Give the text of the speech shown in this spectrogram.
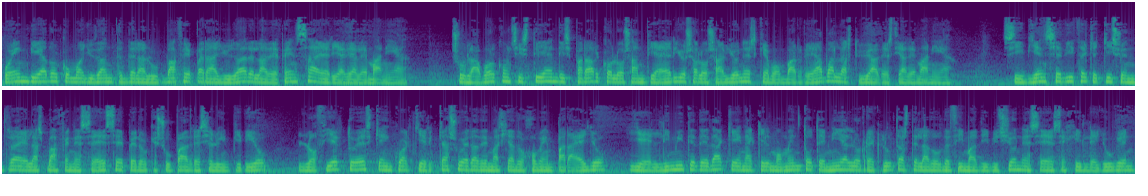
fue enviado como ayudante de la Luftwaffe para ayudar en la defensa aérea de Alemania. Su labor consistía en disparar con los antiaéreos a los aviones que bombardeaban las ciudades de Alemania. Si bien se dice que quiso entrar en las Waffen SS pero que su padre se lo impidió, lo cierto es que en cualquier caso era demasiado joven para ello y el límite de edad que en aquel momento tenían los reclutas de la duodécima división SS Hitlerjugend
